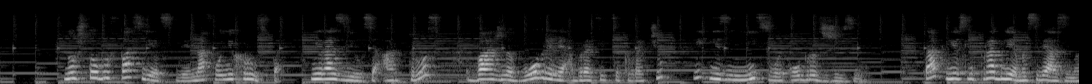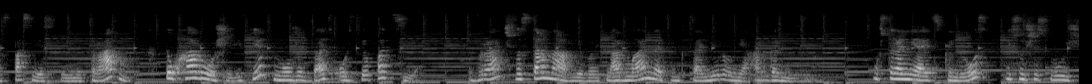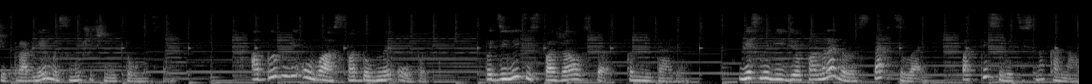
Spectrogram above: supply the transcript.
Но чтобы впоследствии на фоне хруста не развился артроз, важно вовремя обратиться к врачу и изменить свой образ жизни. Так, если проблема связана с последствиями травм, то хороший эффект может дать остеопатия. Врач восстанавливает нормальное функционирование организма, устраняет сколиоз и существующие проблемы с мышечным тонусом. А был ли у вас подобный опыт? Поделитесь, пожалуйста, в комментариях. Если видео понравилось, ставьте лайк, подписывайтесь на канал.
